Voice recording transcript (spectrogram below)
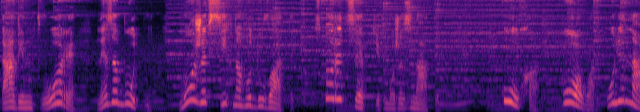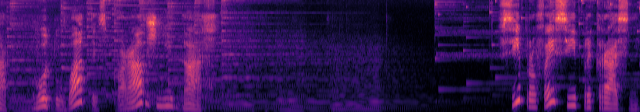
та він творе незабутнє, може всіх нагодувати, сто рецептів може знати. Кухар, повар, кулінар, готувати справжній дар. Всі професії прекрасні,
